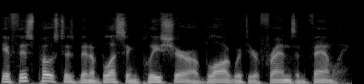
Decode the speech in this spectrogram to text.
If this post has been a blessing, please share our blog with your friends and family.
